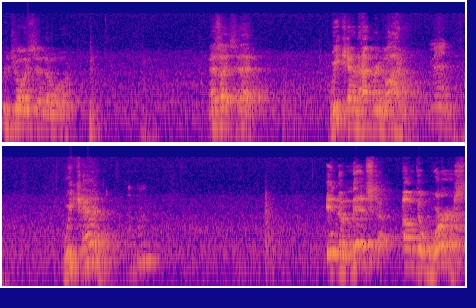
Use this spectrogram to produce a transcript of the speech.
rejoice in the Lord. As I said, we can have revival. Amen. We can. hmm In the midst of the worst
